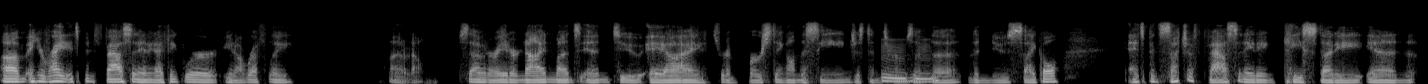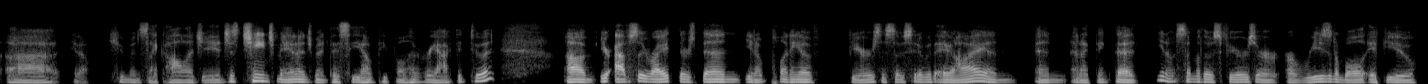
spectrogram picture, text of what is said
Um, and you're right, it's been fascinating. I think we're, you know, roughly, I don't know, seven or eight or nine months into AI sort of bursting on the scene, just in terms mm-hmm. of the the news cycle. And it's been such a fascinating case study in, uh, you know, human psychology. It just changed management to see how people have reacted to it. Um, you're absolutely right. There's been, you know, plenty of fears associated with AI, and and and I think that you know some of those fears are are reasonable if you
